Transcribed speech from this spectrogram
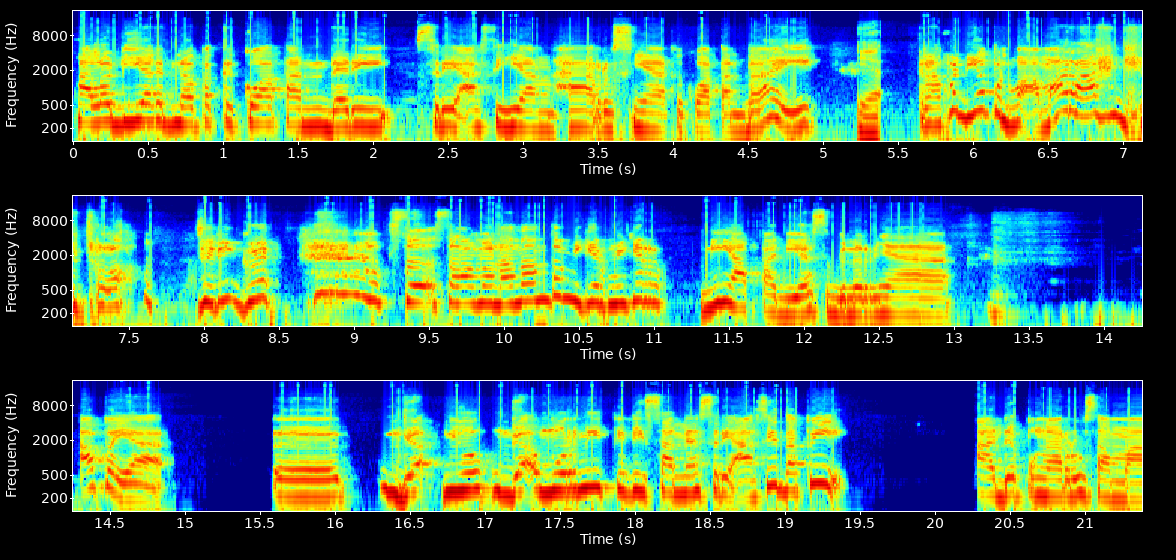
kalau dia dapat kekuatan dari Sri Asih yang harusnya kekuatan baik, Ya. Kenapa dia penuh amarah gitu loh. Jadi gue se- selama nonton tuh mikir-mikir, ini apa dia sebenarnya apa ya eh, nggak nggak murni titisannya Sri Asih tapi ada pengaruh sama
